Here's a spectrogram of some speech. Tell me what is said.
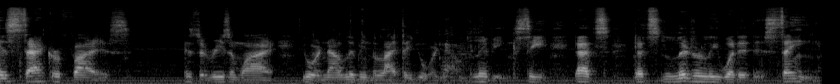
his sacrifice is the reason why you are now living the life that you are now living. See, that's that's literally what it is saying.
